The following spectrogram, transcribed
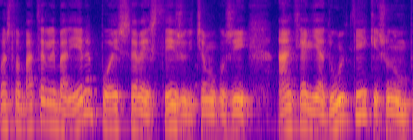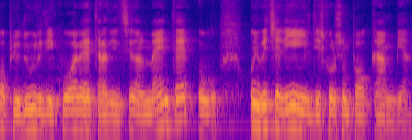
questo abbattere le barriere può essere esteso, diciamo così, anche agli adulti che sono un po' più duri di cuore tradizionalmente o, o invece lì il discorso un po' cambia?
